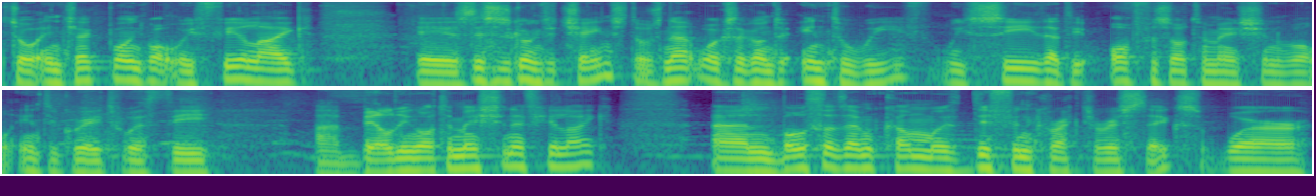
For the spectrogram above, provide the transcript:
So in Check Point, what we feel like is this is going to change. Those networks are going to interweave. We see that the office automation will integrate with the uh, building automation, if you like. And both of them come with different characteristics where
